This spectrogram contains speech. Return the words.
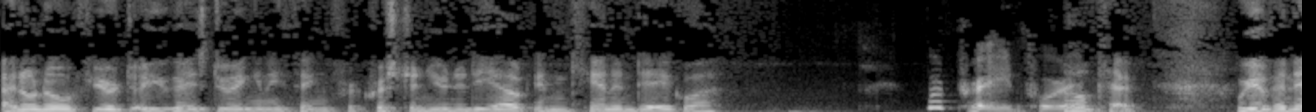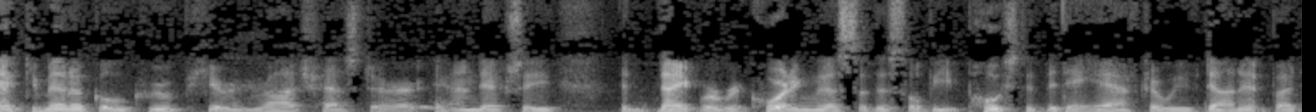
I don't know if you're. Are you guys doing anything for Christian unity out in Canandaigua? We're praying for it. Okay. We have an ecumenical group here in Rochester, and actually, the night we're recording this, so this will be posted the day after we've done it, but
